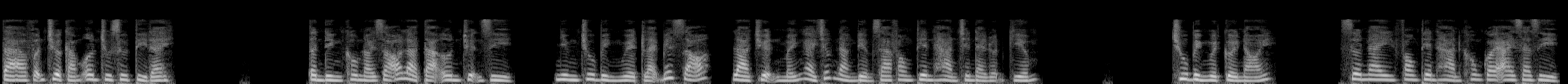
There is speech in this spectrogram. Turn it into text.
Ta vẫn chưa cảm ơn chu sư tỷ đây. Tần đình không nói rõ là tạ ơn chuyện gì, nhưng chu bình nguyệt lại biết rõ là chuyện mấy ngày trước nàng điểm ra phong thiên hàn trên đài luận kiếm. Chu bình nguyệt cười nói, xưa nay phong thiên hàn không coi ai ra gì,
